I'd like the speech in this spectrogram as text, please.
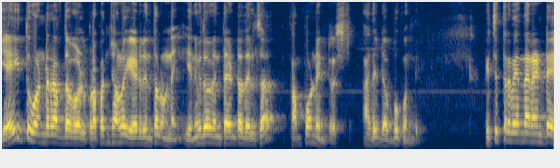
eighth wonder of the world ప్రపంచంలో ఏడు వింతలు ఉన్నాయి. ఎనిమిదో వింత ఏంటో తెలుసా? Compound interest. అది డబ్బుకుంది. విచిత్రం ఏంటంటే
